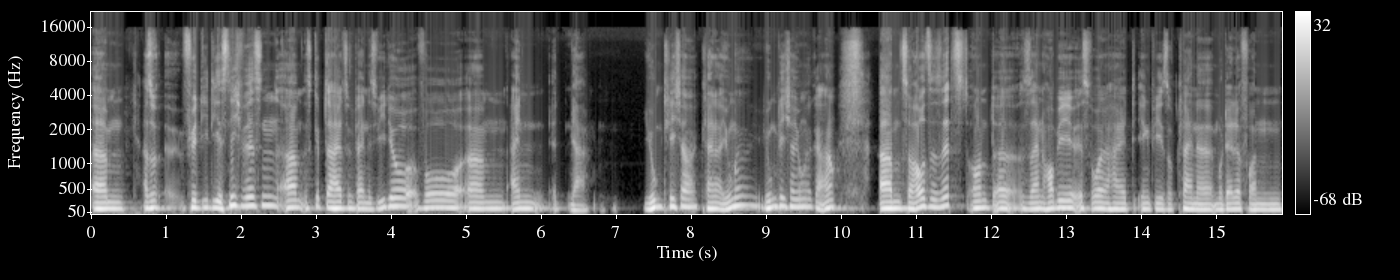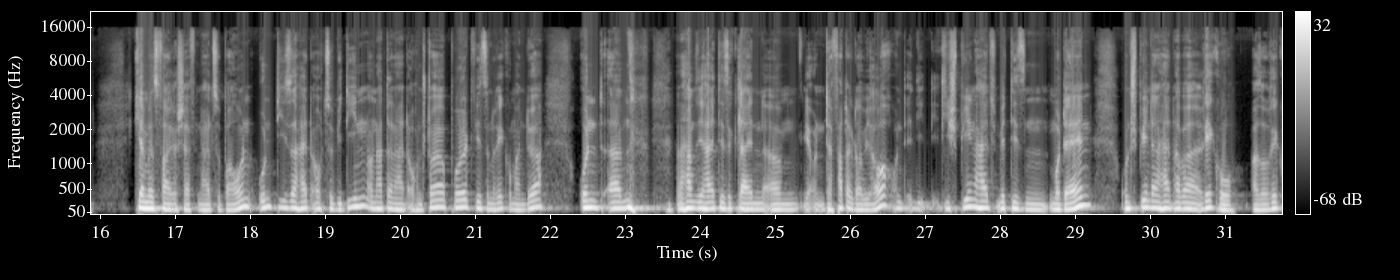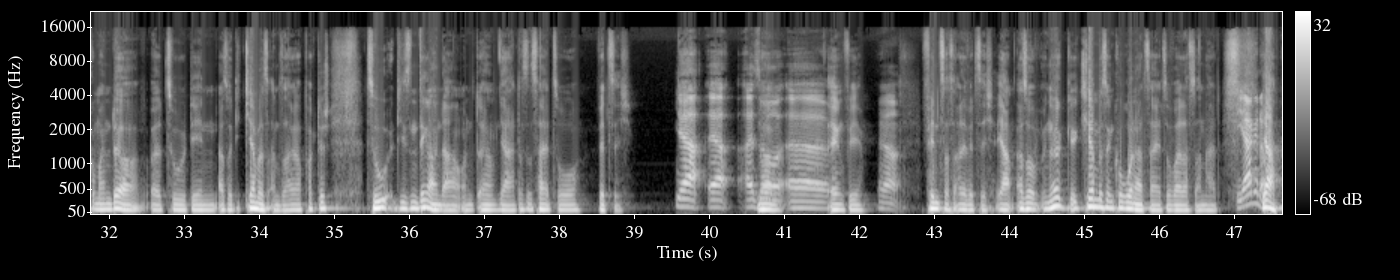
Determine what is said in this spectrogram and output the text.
Ähm, also äh, für die, die es nicht wissen, ähm, es gibt da halt so ein kleines Video, wo ähm, ein äh, ja Jugendlicher, kleiner Junge, jugendlicher Junge, keine Ahnung, ähm, zu Hause sitzt und äh, sein Hobby ist wohl halt irgendwie so kleine Modelle von Kirmesfahrgeschäften halt zu bauen und diese halt auch zu bedienen und hat dann halt auch ein Steuerpult wie so ein Rekommandeur. Und ähm, dann haben sie halt diese kleinen, ähm, ja, und der Vater glaube ich auch, und die, die die spielen halt mit diesen Modellen und spielen dann halt aber Reko, also Rekommandeur äh, zu den, also die Kirmesansager praktisch, zu diesen Dingern da. Und äh, ja, das ist halt so witzig. Ja, ja, also, äh, Irgendwie. ja. Find's das alle witzig. Ja, also, ne, Kirmes in Corona-Zeit, so war das dann halt. Ja, genau. Ja.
